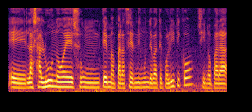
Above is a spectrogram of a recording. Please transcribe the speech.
eh, la salud no es un tema para hacer ningún debate político, sino para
